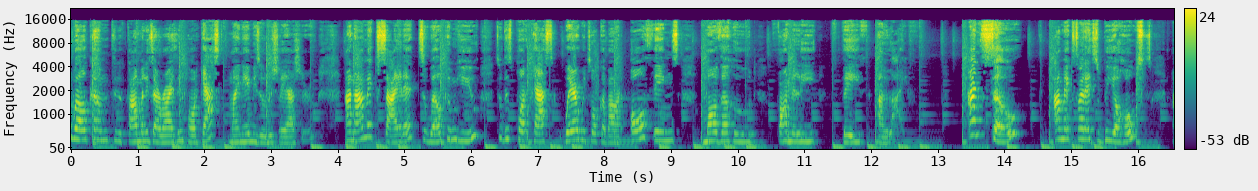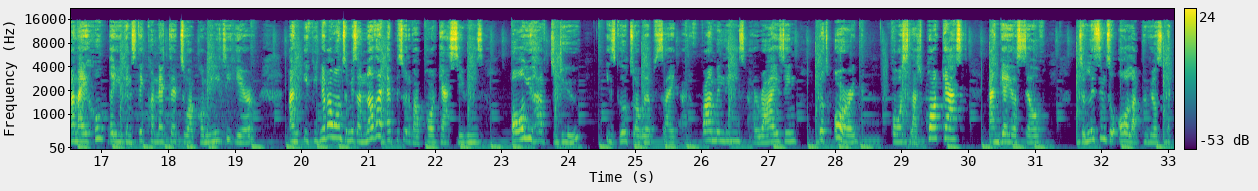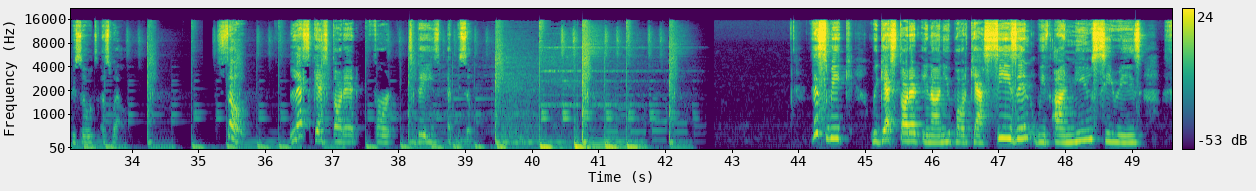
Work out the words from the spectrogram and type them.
and welcome to Families Arising podcast. My name is Olusha Yashiru, and I'm excited to welcome you to this podcast where we talk about all things motherhood, family, faith, and life. And so, I'm excited to be your host, and I hope that you can stay connected to our community here. And if you never want to miss another episode of our podcast series, all you have to do is go to our website at familiesarising.org forward slash podcast and get yourself to listen to all our previous episodes as well. So let's get started for today's episode. This week, we get started in our new podcast season with our new series,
